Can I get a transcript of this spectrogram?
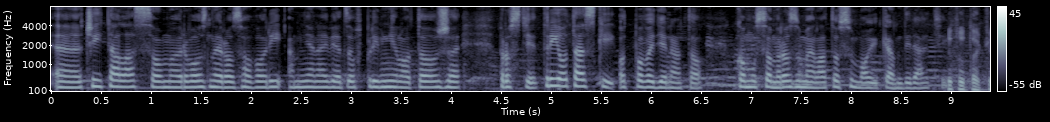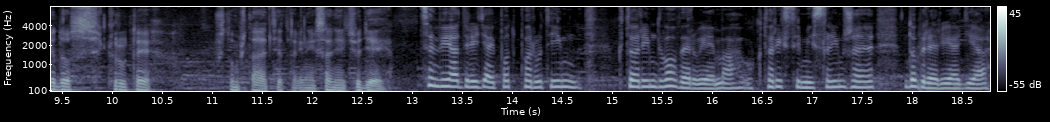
E, čítala som rôzne rozhovory a mňa najviac ovplyvnilo to, že proste tri otázky, odpovede na to, komu som rozumela, to sú moji kandidáti. Je to také dosť kruté v tom štáte, tak nech sa niečo deje. Chcem vyjadriť aj podporu tým, ktorým dôverujem a o ktorých si myslím, že dobre riadia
